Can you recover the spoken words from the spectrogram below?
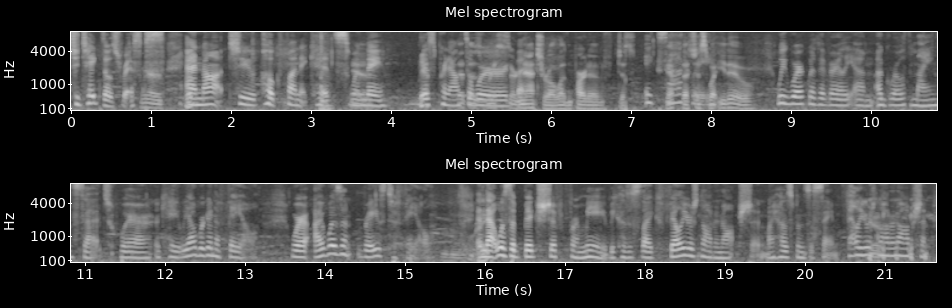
to take those risks and not to poke fun at kids when Yeah. they mispronounce that a those word. risks are but- natural and part of just. Yep, that's just what you do. we work with a very um, a growth mindset where okay yeah we're going to fail where I wasn't raised to fail. Mm-hmm. Right. And that was a big shift for me because it's like failure's not an option. My husband's the same. Failure's not an option.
